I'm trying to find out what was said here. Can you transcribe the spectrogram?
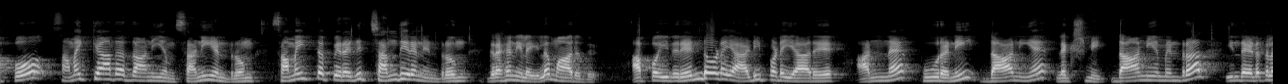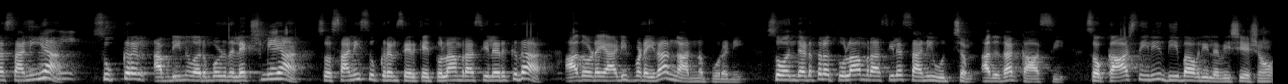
அப்போ சமைக்காத தானியம் சனி என்றும் சமைத்த பிறகு சந்திரன் என்றும் கிரக நிலையில மாறுது. அப்போ இது ரெண்டோடைய அடிப்படை யாரு? அன்ன பூரணி தானிய லக்ஷ்மி. தானியம் என்றால் இந்த இடத்துல சனியா? சனி. சுக்கிரன் அப்படின்னு வரும்பொழுது லக்ஷ்மியா? சோ சனி சுக்கிரன் சேர்க்கை துலாம் ராசியில இருக்குதா? அதோடைய அடிப்படை தான் அங்க அன்னபூரணி. சோ இந்த இடத்துல துலாம் ராசியில சனி உச்சம். அதுதான் காசி. சோ காசிலையும் தீபாவளியில விசேஷம்.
